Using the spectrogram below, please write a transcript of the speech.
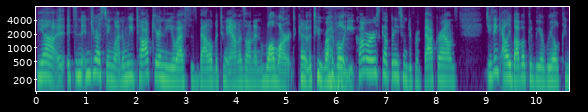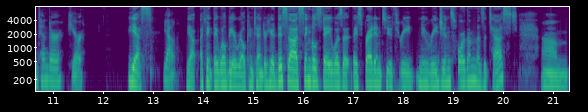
Yeah, it's an interesting one. And we talk here in the US this battle between Amazon and Walmart, kind of the two rival mm-hmm. e commerce companies from different backgrounds. Do you think Alibaba could be a real contender here? Yes, yeah. Yeah, I think they will be a real contender here. This uh, Singles Day was a they spread into three new regions for them as a test. Um,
